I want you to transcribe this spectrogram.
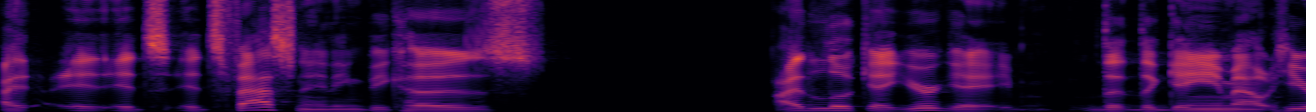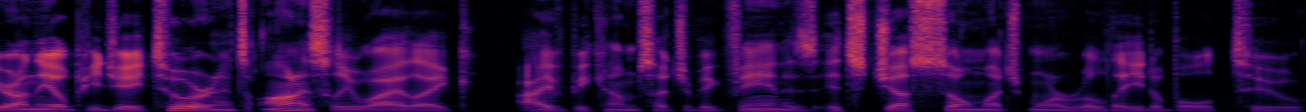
I it, it's it's fascinating because I look at your game, the the game out here on the LPGA tour, and it's honestly why like I've become such a big fan is it's just so much more relatable to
